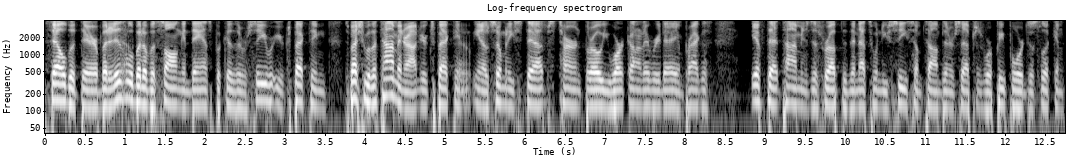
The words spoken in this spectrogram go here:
sailed it there. But it is a little bit of a song and dance because the receiver you're expecting, especially with a timing route, you're expecting you know so many steps, turn, throw. You work on it every day in practice if that timing is disrupted, then that's when you see sometimes interceptions where people are just looking,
